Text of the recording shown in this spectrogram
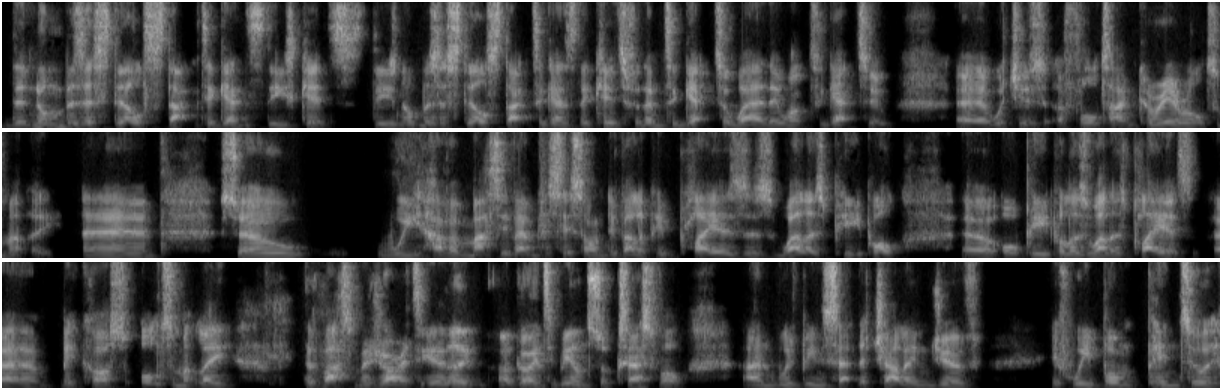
the numbers are still stacked against these kids. These numbers are still stacked against the kids for them to get to where they want to get to, uh, which is a full time career ultimately. Um, so we have a massive emphasis on developing players as well as people, uh, or people as well as players, uh, because ultimately the vast majority of them are going to be unsuccessful. And we've been set the challenge of if we bump into a,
